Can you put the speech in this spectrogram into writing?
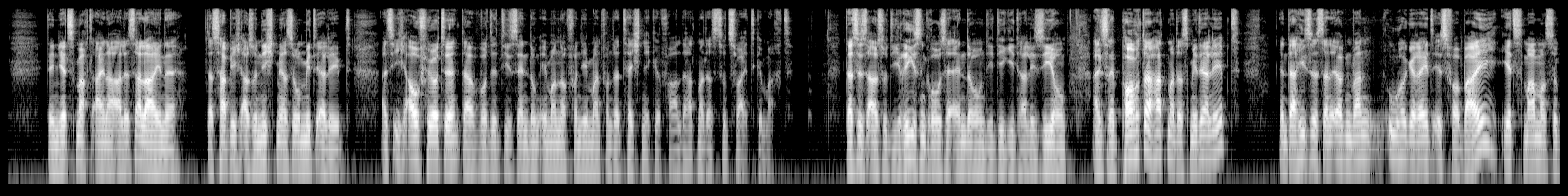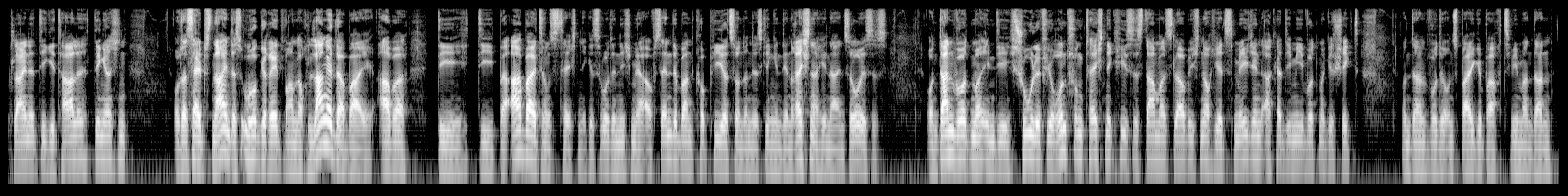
denn jetzt macht einer alles alleine. Das habe ich also nicht mehr so miterlebt. Als ich aufhörte, da wurde die Sendung immer noch von jemand von der Technik gefahren. Da hat man das zu zweit gemacht. Das ist also die riesengroße Änderung, die Digitalisierung. Als Reporter hat man das miterlebt. Denn da hieß es dann irgendwann, Uhrgerät ist vorbei, jetzt machen wir so kleine digitale Dingerchen. Oder selbst nein, das Uhrgerät war noch lange dabei, aber die, die Bearbeitungstechnik, es wurde nicht mehr auf Sendeband kopiert, sondern es ging in den Rechner hinein, so ist es. Und dann wurde man in die Schule für Rundfunktechnik, hieß es damals, glaube ich, noch, jetzt Medienakademie wurde man geschickt. Und dann wurde uns beigebracht, wie man dann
